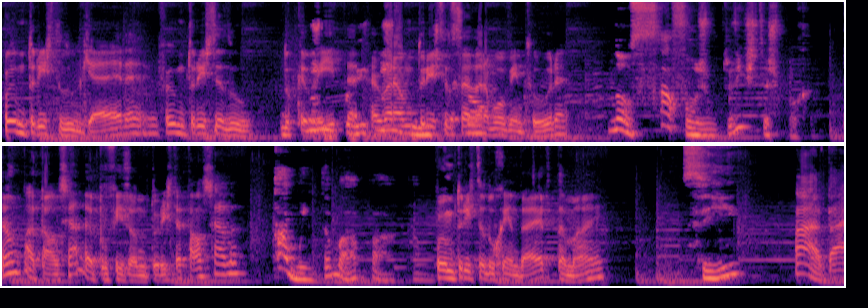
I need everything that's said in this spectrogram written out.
Foi o motorista do Vieira, foi o motorista do, do Cabrita, Os agora é o motorista do motoristas César não- Boaventura. Não se safam os motoristas, porra. Não, pá, está lixada. A profissão de motorista está lixada. Está muito má, pá. Tá Foi o motorista do Rendeiro também. Sim, Ah, tá.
